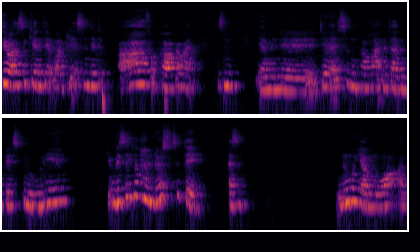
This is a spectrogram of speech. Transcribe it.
det er jo også igen der, hvor jeg bliver sådan lidt, åh, for pokker, mand. Det er sådan, jamen, øh, det er altid den pårørende, der er den bedst mulige, ikke? Jamen, hvis ikke man har lyst til det, altså, nu er jeg mor, og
